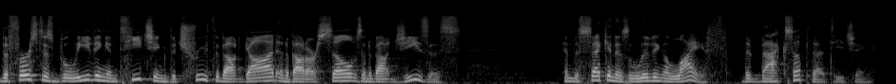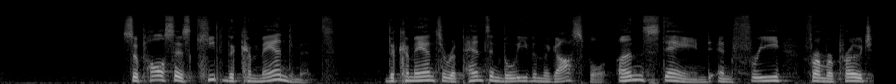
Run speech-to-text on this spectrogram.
the first is believing and teaching the truth about God and about ourselves and about Jesus. And the second is living a life that backs up that teaching. So Paul says, keep the commandment, the command to repent and believe in the gospel, unstained and free from reproach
